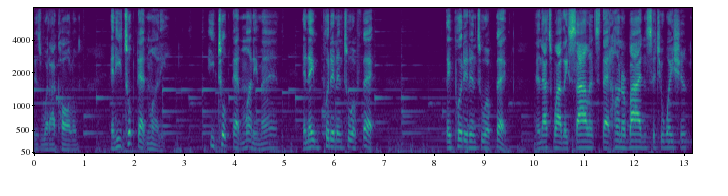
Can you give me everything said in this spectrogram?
is what I call them. And he took that money. He took that money, man, and they put it into effect. They put it into effect. And that's why they silenced that Hunter Biden situation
